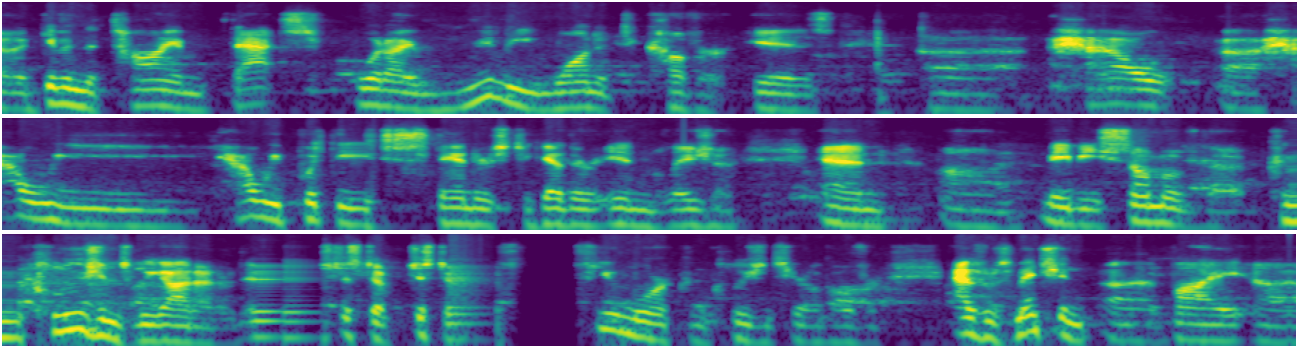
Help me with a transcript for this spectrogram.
uh, given the time, that's what I really wanted to cover is uh, how uh, how we how we put these standards together in Malaysia, and um, maybe some of the conclusions we got out of it. There's just a just a few more conclusions here I'll go over. As was mentioned uh, by uh,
